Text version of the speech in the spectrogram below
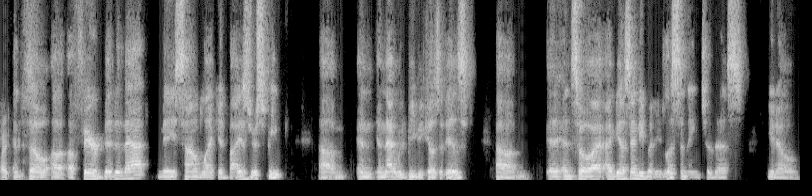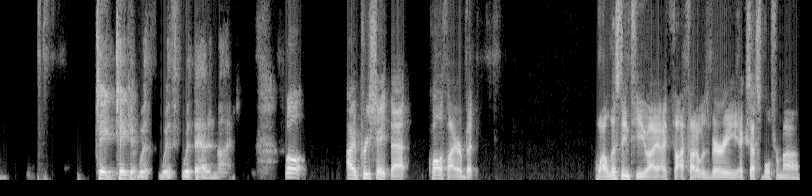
Right. And so a, a, fair bit of that may sound like advisor speak, um, and and that would be because it is. Um, and, and so I, I guess anybody listening to this, you know, take take it with with with that in mind. Well, I appreciate that qualifier, but while listening to you, I, I thought I thought it was very accessible from a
